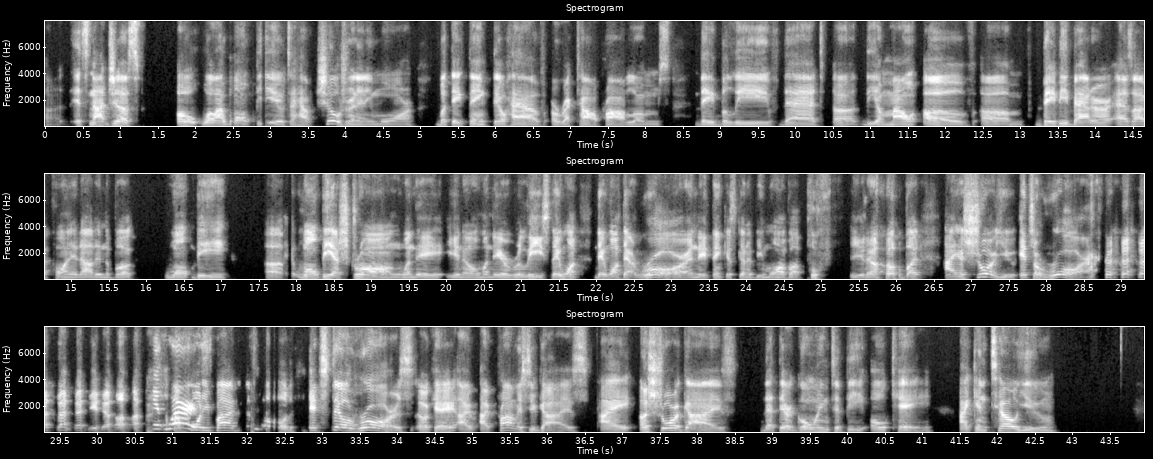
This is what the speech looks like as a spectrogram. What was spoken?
Uh, it's not just, oh, well, I won't be able to have children anymore, but they think they'll have erectile problems. They believe that uh, the amount of um, baby batter, as I pointed out in the book, won't be uh, won't be as strong when they, you know, when they are released. They want they want that roar, and they think it's going to be more of a poof, you know. but I assure you, it's a roar. you know, it works. I'm 45 years old. It still roars. Okay, I I promise you guys. I assure guys that they're going to be okay. I can tell you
